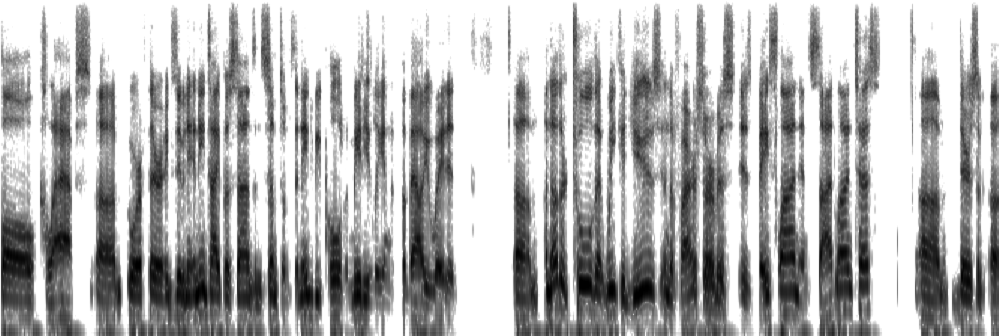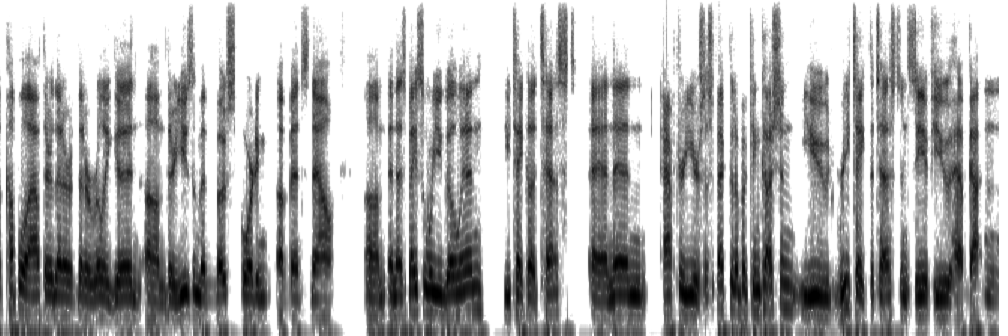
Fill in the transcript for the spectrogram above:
fall collapse um, or if they're exhibiting any type of signs and symptoms they need to be pulled immediately and evaluated. Um, another tool that we could use in the fire service is baseline and sideline tests. Um, there's a, a, couple out there that are that are really good. Um, they're using them in most sporting events now. Um, and that's basically where you go in you take a test, and then after you're suspected of a concussion, you retake the test and see if you have gotten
